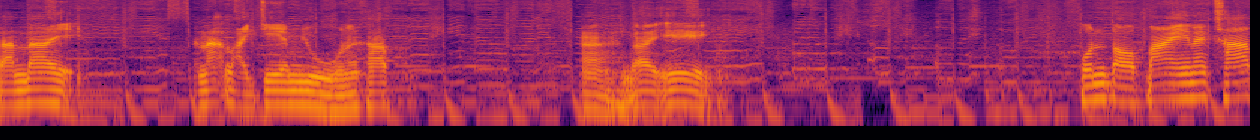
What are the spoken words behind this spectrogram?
ตันได้ชนะหลายเกมอยู่นะครับ อ่า ได้เอกคนต่อไปนะครับ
